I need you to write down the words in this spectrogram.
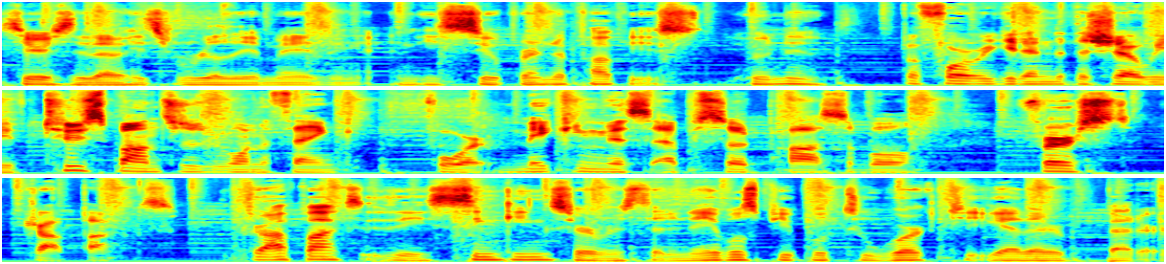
Seriously, though, he's really amazing and he's super into puppies. Who knew? Before we get into the show, we have two sponsors we want to thank for making this episode possible. First, Dropbox. Dropbox is a syncing service that enables people to work together better.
